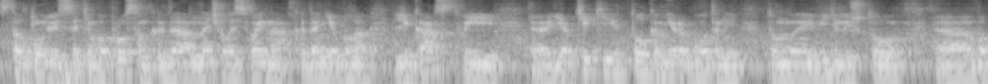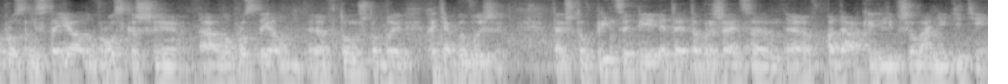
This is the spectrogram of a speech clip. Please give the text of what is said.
столкнулись с этим вопросом, когда началась война, когда не было лекарств и, э, и аптеки толком не работали, то мы видели, что э, вопрос не стоял в роскоши, а вопрос стоял э, в том, чтобы хотя бы выжить. Так что, в принципе, это отображается э, в подарках или в желаниях детей.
